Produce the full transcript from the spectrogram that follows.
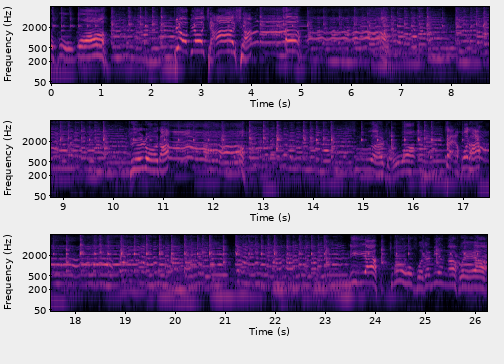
听老夫我表表家乡啊。巨肉大，四周啊，在火塘。你呀，祖父的名啊会啊，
